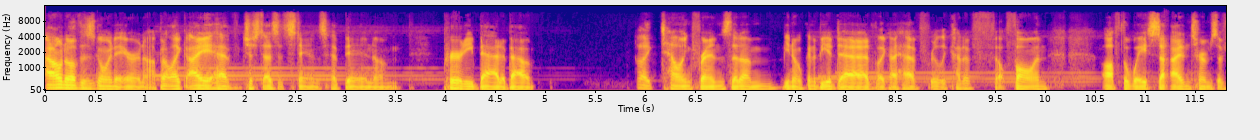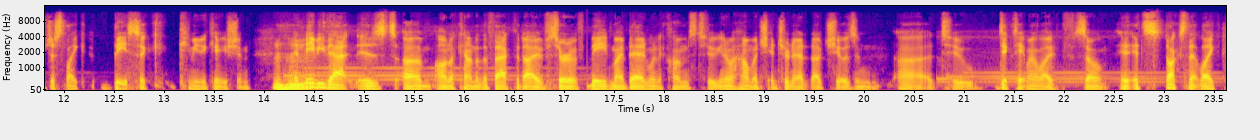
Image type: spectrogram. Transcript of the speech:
I don't know if this is going to air or not, but like I have just as it stands have been um pretty bad about like telling friends that I'm, you know, going to be a dad. Like I have really kind of felt fallen off the wayside in terms of just like basic communication. Mhm. And maybe that is um, on account of the fact that I've sort of made my bed when it comes to, you know, how much internet I've chosen uh, to dictate my life. So it, it sucks that like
